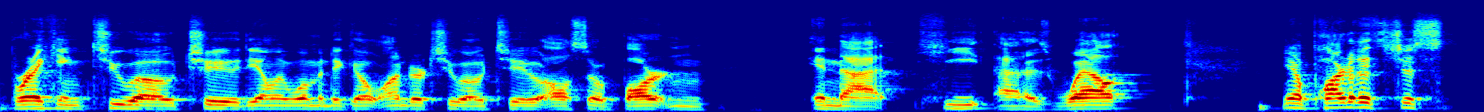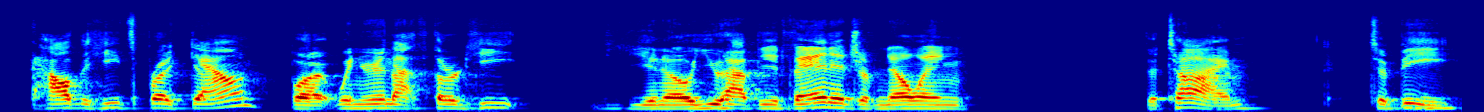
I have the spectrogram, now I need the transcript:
breaking 202, the only woman to go under 202. Also, Barton in that heat as well. You know, part of it's just how the heats break down, but when you're in that third heat, you know, you have the advantage of knowing the time to beat.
